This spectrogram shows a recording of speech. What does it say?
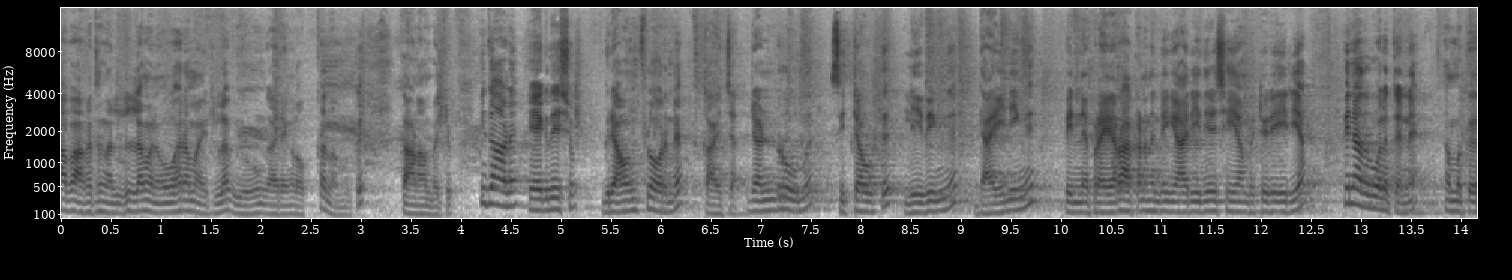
ആ ഭാഗത്ത് നല്ല മനോഹരമായിട്ടുള്ള വ്യൂവും കാര്യങ്ങളൊക്കെ നമുക്ക് കാണാൻ പറ്റും. ഇതാണ് ഏകദേശം ഗ്രൗണ്ട് ഫ്ലോറിന്റെ കാഴ്ച. രണ്ട് room sit out living dining പിന്നെ പ്രെയർ ആക്കണമെന്നുണ്ടെങ്കിൽ ആ രീതിയിൽ ചെയ്യാൻ പറ്റിയൊരു ഏരിയ പിന്നെ അതുപോലെ തന്നെ നമുക്ക്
